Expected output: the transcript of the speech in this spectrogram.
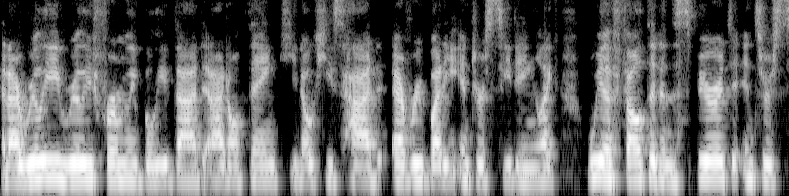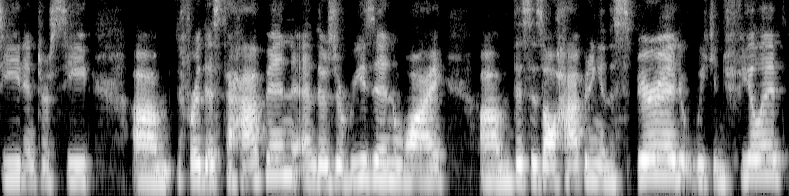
and I really, really firmly believe that. And I don't think you know He's had everybody interceding like we have felt it in the spirit to intercede, intercede um, for this to happen, and there's a reason why um, this is all happening in the spirit. We can feel it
